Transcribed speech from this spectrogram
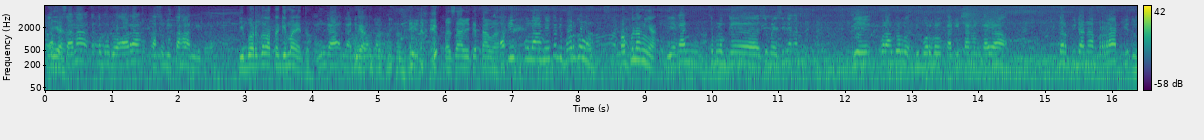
yang Iya. ke sana ketemu dua orang langsung ditahan gitu kan Di borgol atau gimana itu? enggak enggak di Enggak. Borgol Mas Awi ketawa. tapi pulangnya itu di Borgol loh Oh pulangnya? Iya kan sebelum ke Sumesinya kan di pulang dulu di borgol kaki tangan kayak terpidana berat gitu.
